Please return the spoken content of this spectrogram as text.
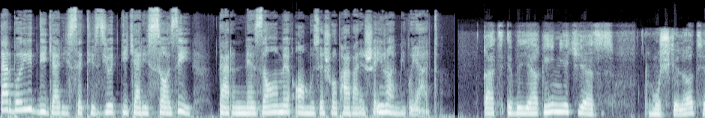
درباره دیگری ستیزی و دیگری سازی در نظام آموزش و پرورش ایران می‌گوید. قطع به یقین یکی از مشکلات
